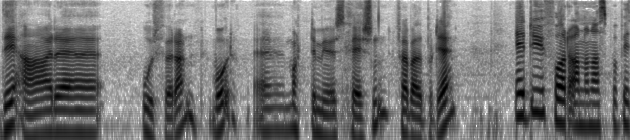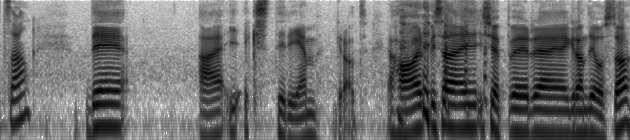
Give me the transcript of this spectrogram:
det er uh, ordføreren vår, uh, Marte Mjøs Persen fra Arbeiderpartiet. Er du for ananas på pizza? Det er i ekstrem grad. Jeg har, hvis jeg kjøper eh, Grandiosa,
